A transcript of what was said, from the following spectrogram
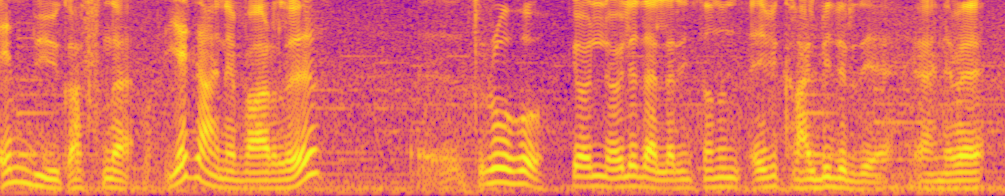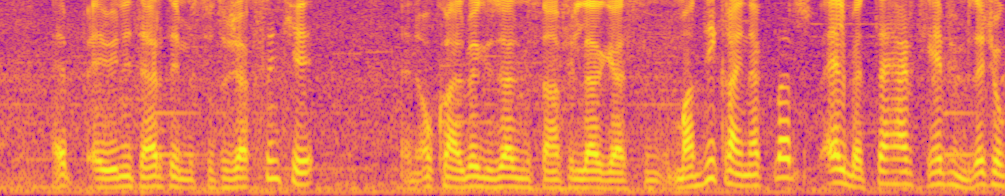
en büyük aslında yegane varlığı e, ruhu, gönlü öyle derler. İnsanın evi kalbidir diye. Yani ve hep evini tertemiz tutacaksın ki yani o kalbe güzel misafirler gelsin. Maddi kaynaklar elbette her hepimize çok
